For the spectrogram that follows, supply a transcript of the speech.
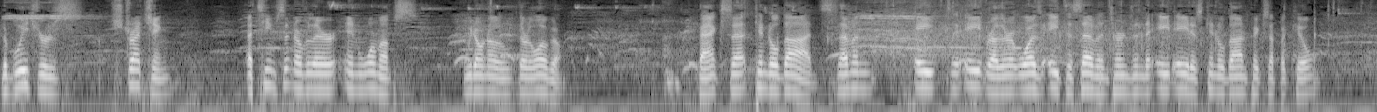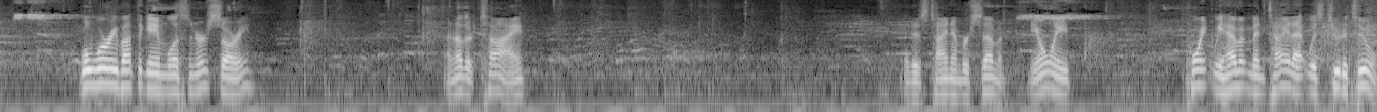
the bleachers, stretching. A team sitting over there in warm-ups. We don't know their logo. Back set, Kendall Dodd. Seven, eight to eight, rather. It was eight to seven. Turns into eight eight as Kendall Dodd picks up a kill. We'll worry about the game, listeners. Sorry. Another tie. It is tie number seven. The only point we haven't been tied at was two to two.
